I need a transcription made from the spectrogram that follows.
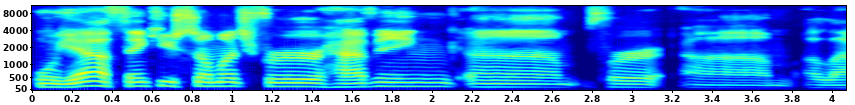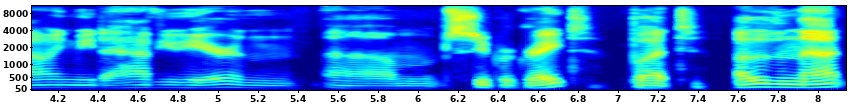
well, yeah, thank you so much for having um, for um, allowing me to have you here, and um, super great. But other than that,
